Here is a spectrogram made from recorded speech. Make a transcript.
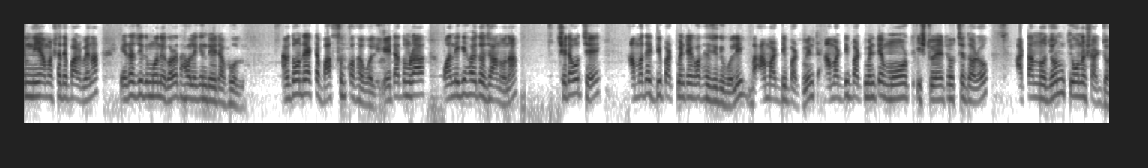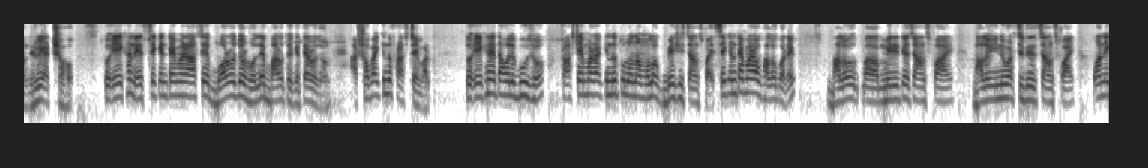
এমনি আমার সাথে পারবে না, এটা যদি মনে করো তাহলে কিন্তু এটা ভুল। আমি তোমাদের একটা বাস্তব কথা বলি। এটা তোমরা অনেকে হয়তো জানো না। সেটা হচ্ছে আমাদের ডিপার্টমেন্টের কথা যদি বলি, বা আমার ডিপার্টমেন্ট, আমার ডিপার্টমেন্টে মোট স্টুডেন্ট হচ্ছে ধরো আটান্ন জন কি উনষাট জন রিয়াট সহ। তো এখানে সেকেন্ড টাইমার আছে বড় জোর হলে বারো থেকে তেরো জন, আর সবাই কিন্তু ফার্স্ট টাইমার তো এখানে তাহলে বুঝো ফার্স্ট টাইমাররা কিন্তু তুলনামূলক বেশি চান্স পায়। সেকেন্ড টাইমাররাও ভালো করে, ভালো মেরিটে চান্স পায়, ভালো ইউনিভার্সিটিতে চান্স পায়, অনেক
